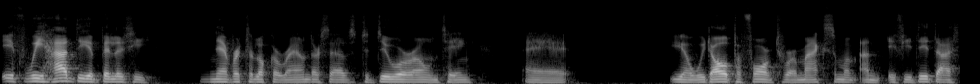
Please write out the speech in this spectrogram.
if we had the ability never to look around ourselves to do our own thing uh, you know, we'd all perform to our maximum. And if you did that,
